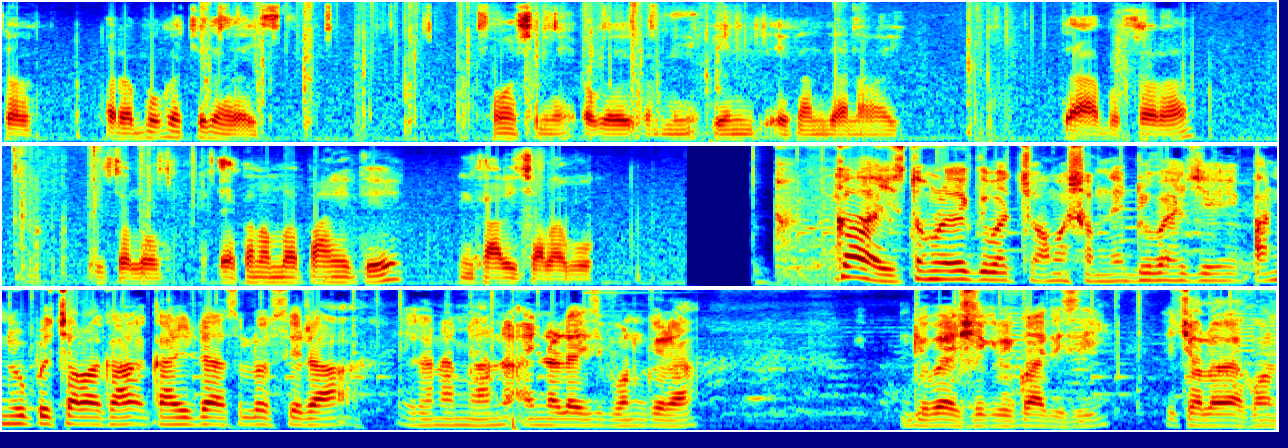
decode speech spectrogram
চল তারা বোকাচ্ছে গাইস সমস্যা নেই, ওকে আমি এখান দিয়ে আনা হয় তারপর তারা চলো, এখন আমরা পানিতে গাড়ি চালাবো। গাইস তোমরা দেখতে পাচ্ছ আমার সামনে ডুবাই যে পানির উপরে চলা গাড়িটা আসলো, সেটা এখানে আমি আইনালাইজ ফোন করে ডুবাই শিখরে করে দিছি। চলো এখন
